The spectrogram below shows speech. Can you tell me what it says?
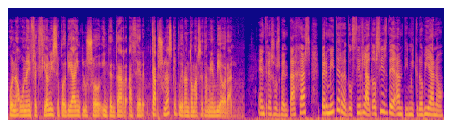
o en alguna infección y se podría incluso intentar hacer cápsulas que pudieran tomarse también vía oral. Entre sus ventajas, permite reducir la dosis de antimicrobiano,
